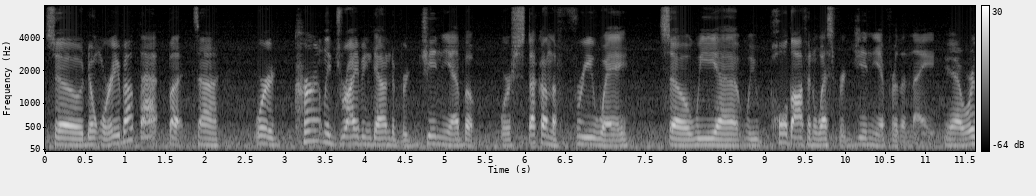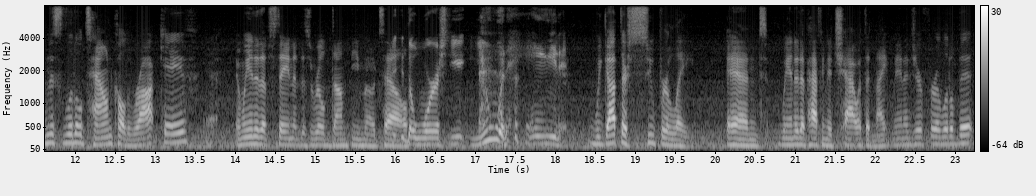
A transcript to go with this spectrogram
so don't worry about that. But uh, we're currently driving down to Virginia, but we're stuck on the freeway, so we uh, we pulled off in West Virginia for the night. Yeah, we're in this little town called Rock Cave, Yeah. And we ended up staying at this real dumpy motel. The worst. You you would hate it. we got there super late, and we ended up having to chat with the night manager for a little bit.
